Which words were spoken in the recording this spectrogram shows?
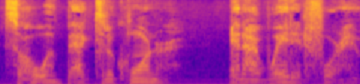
So I went back to the corner and I waited for him.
